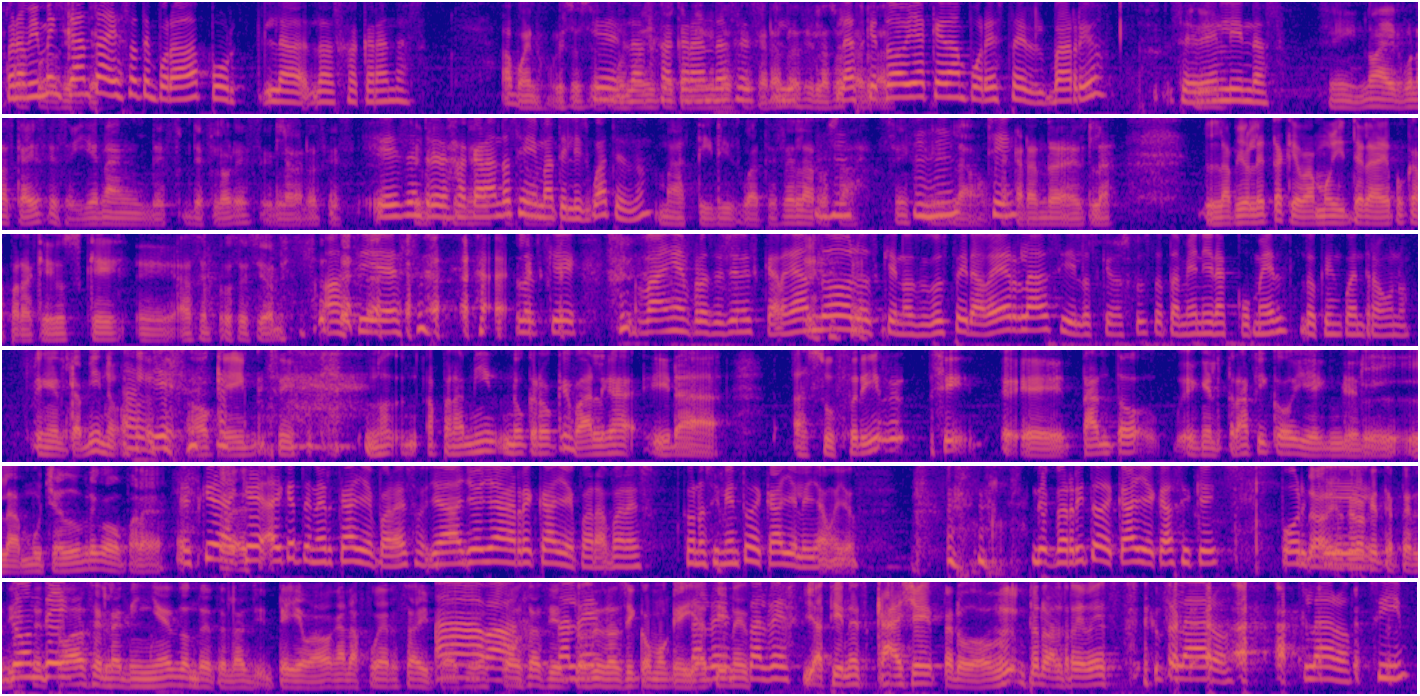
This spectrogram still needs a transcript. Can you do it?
bueno, a mí me encanta esta temporada por las jacarandas. Ah, bueno, eso es las jacarandas, las, es, las, que todavía quedan por este barrio se ven lindas. Sí, no hay algunas calles que se llenan de, flores, la verdad es que es... Es entre jacarandas y matilisguates, ¿no? Matilisguates, es la rosada, sí, la jacaranda es la, la violeta que va muy de la época para aquellos que eh, hacen procesiones. Así es, los que van en procesiones cargando, los que nos gusta ir a verlas y los que nos gusta también ir a comer lo que encuentra uno. En el camino. Así es. ok, sí. para mí no creo que valga ir a a sufrir, sí, eh, eh, tanto en el tráfico y en la muchedumbre como para... Es que hay, que hay que tener calle para eso. Ya Yo ya agarré calle para, para eso. Conocimiento de calle le llamo yo. de perrito de calle casi que porque no, yo creo que te perdiste todas en la niñez donde te, las, te llevaban a la fuerza y todas ah, esas cosas y entonces así como que ya tienes ya tienes calle pero pero al revés claro claro sí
